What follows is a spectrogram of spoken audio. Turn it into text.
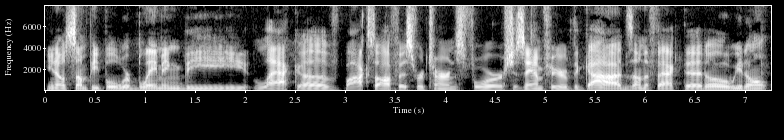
You know, some people were blaming the lack of box office returns for Shazam Fury of the Gods on the fact that, oh, we don't,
